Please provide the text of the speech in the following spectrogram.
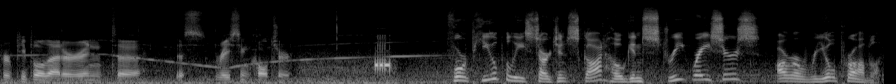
for people that are into this racing culture. For Peel Police Sergeant Scott Hogan, street racers are a real problem.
